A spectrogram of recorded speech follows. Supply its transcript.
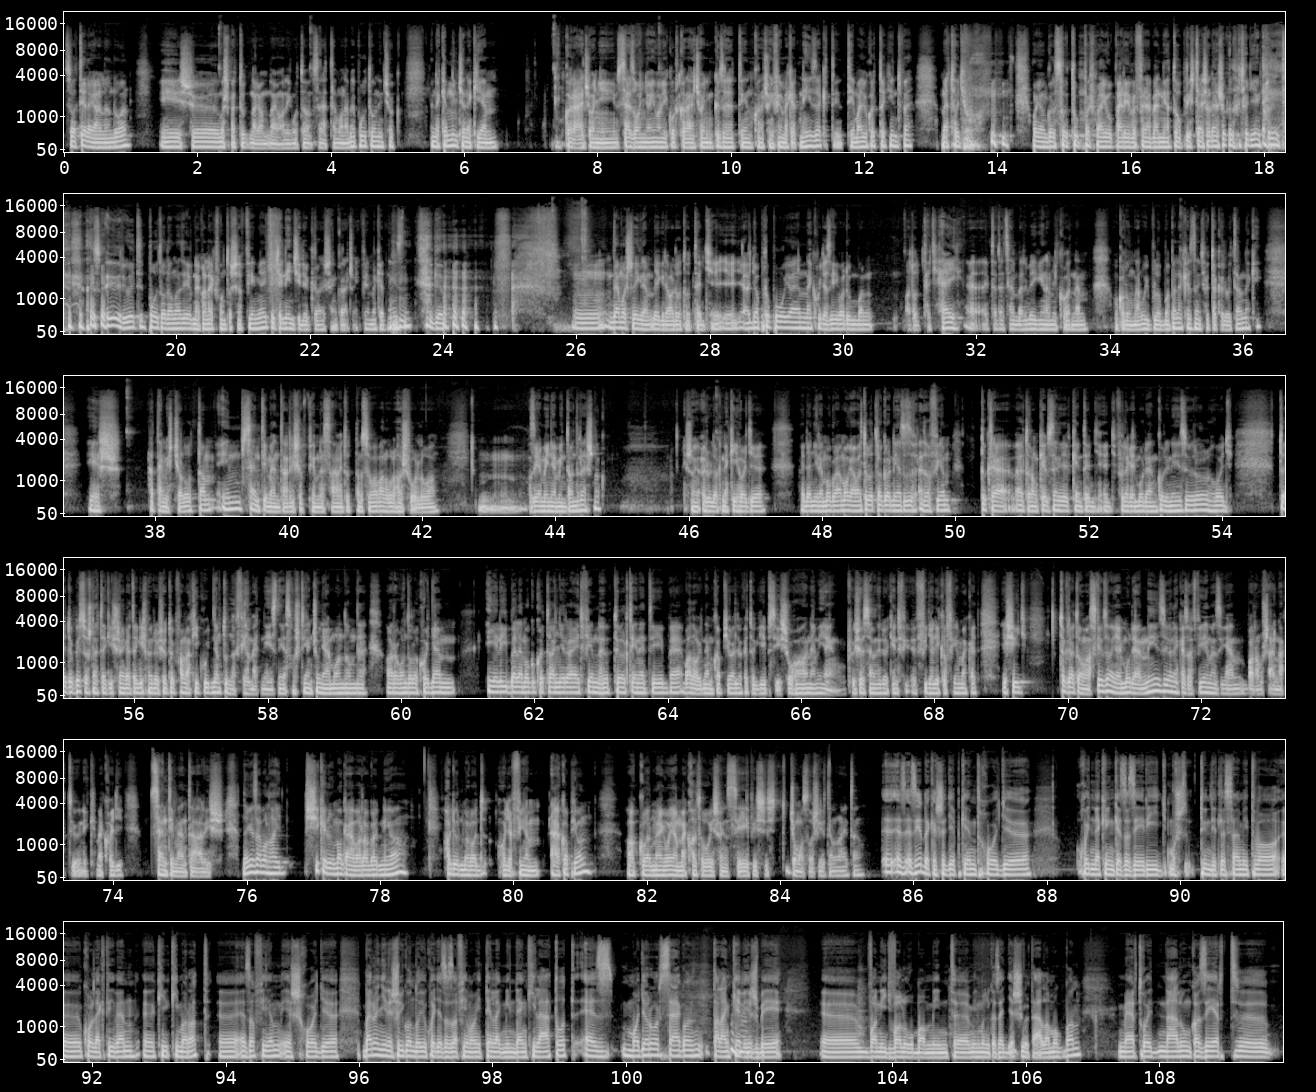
szóval tényleg állandóan, és most már tud nagyon-nagyon régóta szerettem volna bepótolni, csak nekem nincsenek ilyen karácsonyi szezonjaim, amikor karácsony között én karácsonyi filmeket nézek, témájukat tekintve, mert hogy olyankor szoktuk most már jó pár éve felvenni a top listás adásokat, úgyhogy ilyenkor az őrült pótolom az évnek a legfontosabb filmjeit, úgyhogy nincs idő különösen karácsonyi filmeket nézni. Igen. Mm, de most végre, végre adott ott egy, egy, egy, egy apropója ennek, hogy az évadunkban adott egy hely, itt a december végén, amikor nem akarunk már új blogba belekezdeni, hogy takarültem neki, és hát nem is csalódtam. Én szentimentálisabb filmre számítottam, szóval valahol hasonló mm, az élményem, mint Andrásnak, és nagyon örülök neki, hogy, hogy ennyire magával tudott ragadni ez, ez a film. Tökre el tudom képzelni egyébként egy, egy főleg egy modern kori nézőről, hogy tudjátok, biztos nektek is rengeteg ismerősötök van, akik úgy nem tudnak filmet nézni, ezt most ilyen csúnyán mondom, de arra gondolok, hogy nem élik bele magukat annyira egy film történetébe, valahogy nem kapja el őket a gipszi soha, hanem ilyen külső szemlélőként figyelik a filmeket, és így tökre tudom azt képzelni, hogy egy modern nézőnek ez a film ez ilyen baromságnak tűnik, meg hogy szentimentális. De igazából, ha egy sikerül magával ragadnia, hagyod magad, hogy a film elkapjon, akkor meg olyan megható és olyan szép is, és csomószor írtam rajta. Ez, ez érdekes egyébként, hogy hogy nekünk ez azért így most tündét leszámítva kollektíven kimaradt ez a film, és hogy bármennyire is úgy gondoljuk, hogy ez az a film, amit tényleg mindenki látott, ez Magyarországon talán mhm. kevésbé van így valóban, mint, mint mondjuk az Egyesült Államokban, mert hogy nálunk azért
